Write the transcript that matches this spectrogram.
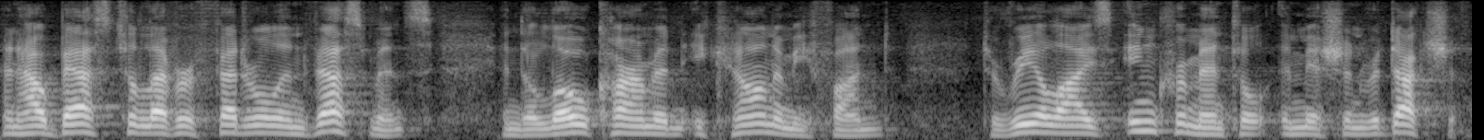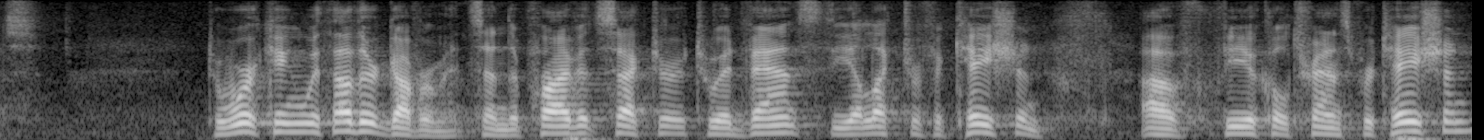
and how best to lever federal investments in the Low Carbon Economy Fund to realize incremental emission reductions, to working with other governments and the private sector to advance the electrification of vehicle transportation,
